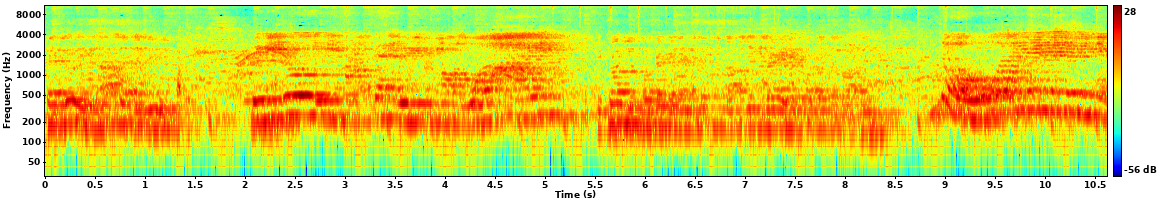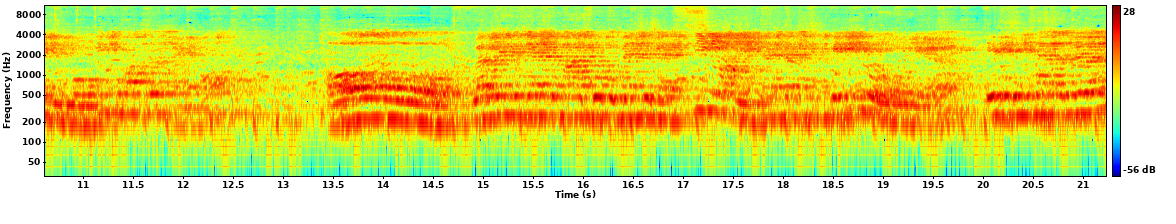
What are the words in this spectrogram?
Pedro is upset with you Pedro is upset with me. Why? because you forgot to mention something very important about him. No, I didn't mention anything anymore. Want to anymore? Oh, well, ladies and gentlemen, I want to mention that and that's Pedro over here, is intelligent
